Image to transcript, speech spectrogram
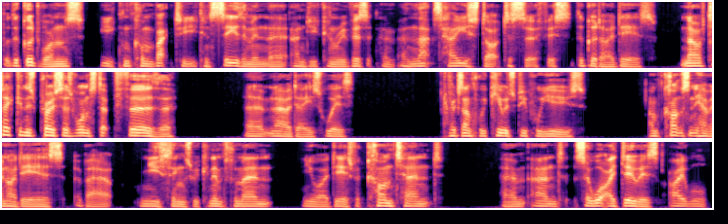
but the good ones you can come back to, you can see them in there and you can revisit them. And that's how you start to surface the good ideas. Now, I've taken this process one step further um, nowadays with, for example, with keywords people use. I'm constantly having ideas about new things we can implement, new ideas for content. Um, and so what I do is I will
